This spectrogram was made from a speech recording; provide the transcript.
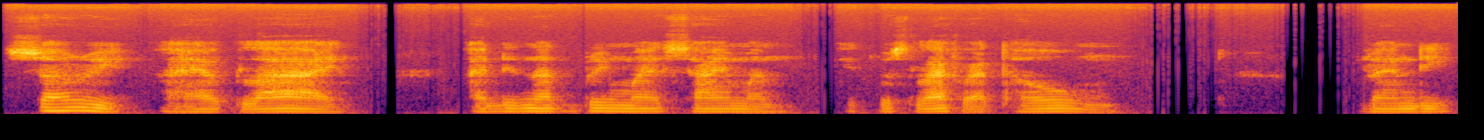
sorry, I have lied. I did not bring my assignment. It was left at home. Randy,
